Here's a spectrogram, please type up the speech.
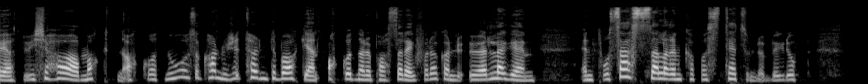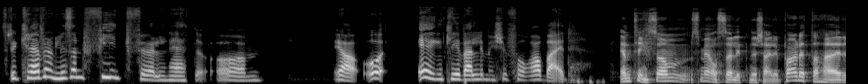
i at du ikke har makten akkurat nå, og så kan du ikke ta den tilbake igjen akkurat når det passer deg, for da kan du ødelegge en, en prosess eller en kapasitet som du har bygd opp. Så det krever nok litt sånn fintfølenhet og, ja, og egentlig veldig mye forarbeid. En ting som, som, jeg også er litt nysgjerrig på, er dette her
